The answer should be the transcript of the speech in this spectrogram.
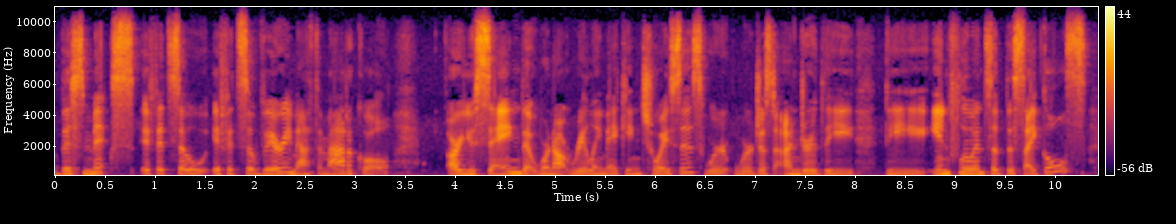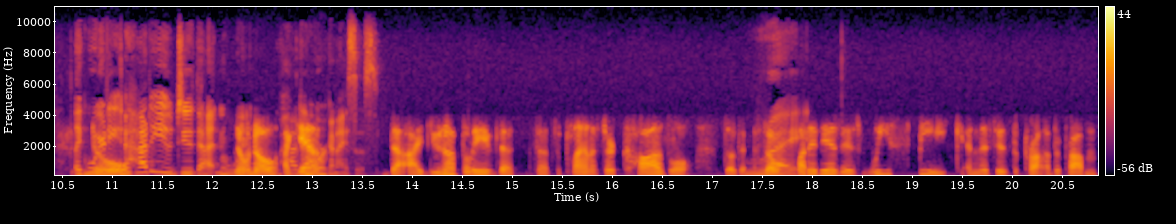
this mix if it's so if it's so very mathematical are you saying that we're not really making choices we're we're just under the the influence of the cycles like where no. do you, how do you do that and no no how again do you organize this that i do not believe that that the planets are causal so that right. so what it is is we speak and this is the pro- the problem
